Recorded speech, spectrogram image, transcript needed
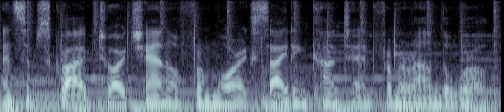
and subscribe to our channel for more exciting content from around the world.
